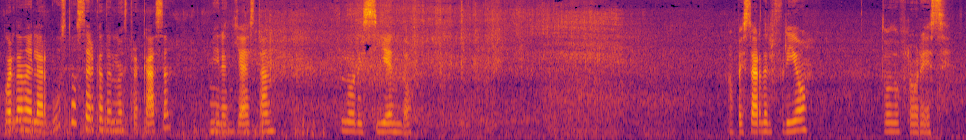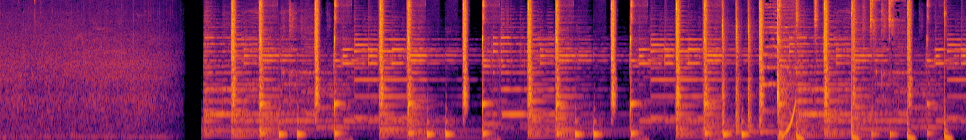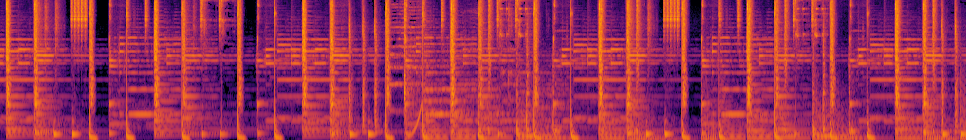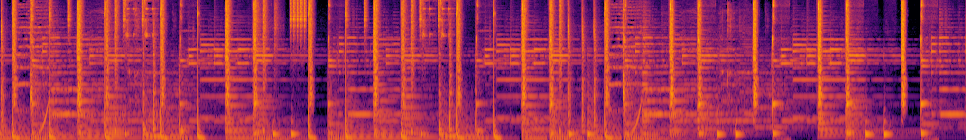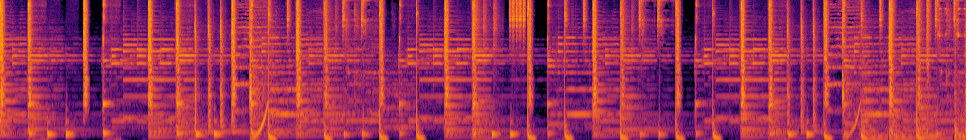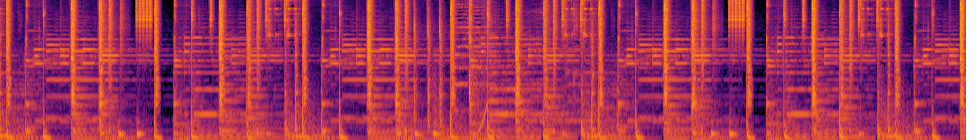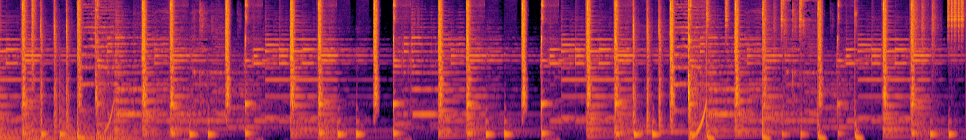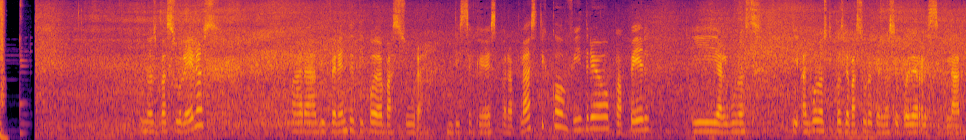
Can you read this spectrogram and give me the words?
¿Recuerdan el arbusto cerca de nuestra casa? Miren, ya están floreciendo. A pesar del frío, todo florece. Los basureros para diferente tipo de basura. Dice que es para plástico, vidrio, papel y algunos, algunos tipos de basura que no se puede reciclar.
